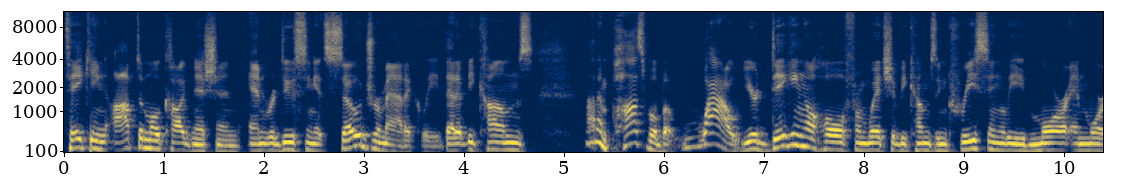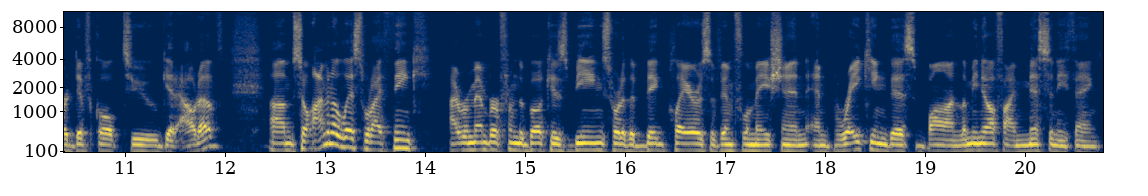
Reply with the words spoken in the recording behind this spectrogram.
taking optimal cognition and reducing it so dramatically that it becomes not impossible, but wow, you're digging a hole from which it becomes increasingly more and more difficult to get out of. Um, so I'm going to list what I think I remember from the book as being sort of the big players of inflammation and breaking this bond. Let me know if I miss anything.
